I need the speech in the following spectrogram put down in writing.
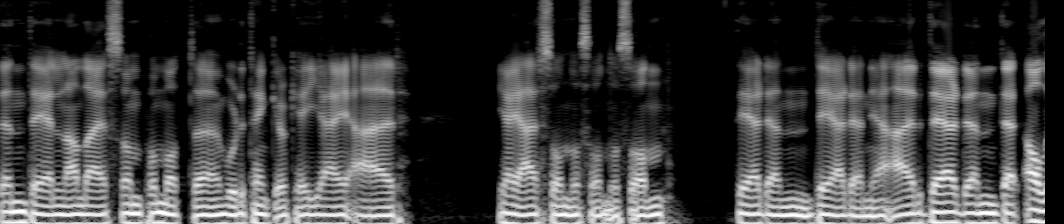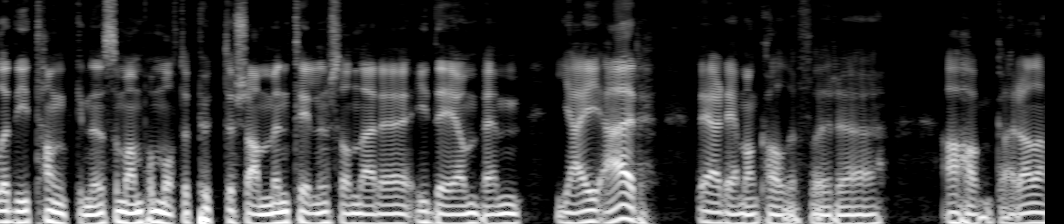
den delen av deg som på en måte, hvor du tenker ok, jeg er, jeg er sånn og sånn og sånn. Det er den, det er den jeg er. Det er, den, det er, alle de tankene som man på en måte putter sammen til en sånn der eh, idé om hvem jeg er. Det er det man kaller for uh, ahankara. Da.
